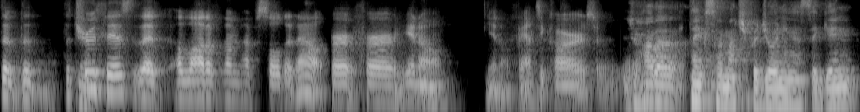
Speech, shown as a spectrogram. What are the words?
the the, the truth is that a lot of them have sold it out for for you know you know fancy cars or Joharah, thanks so much for joining us again.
